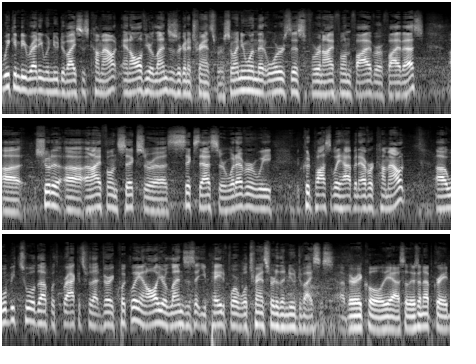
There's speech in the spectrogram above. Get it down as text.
we can be ready when new devices come out, and all of your lenses are going to transfer. So anyone that orders this for an iPhone 5 or a 5S, uh, should a, uh, an iPhone 6 or a 6S or whatever we could possibly happen ever come out, uh, we'll be tooled up with brackets for that very quickly, and all your lenses that you paid for will transfer to the new devices. Uh, very cool. Yeah, so there's an upgrade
